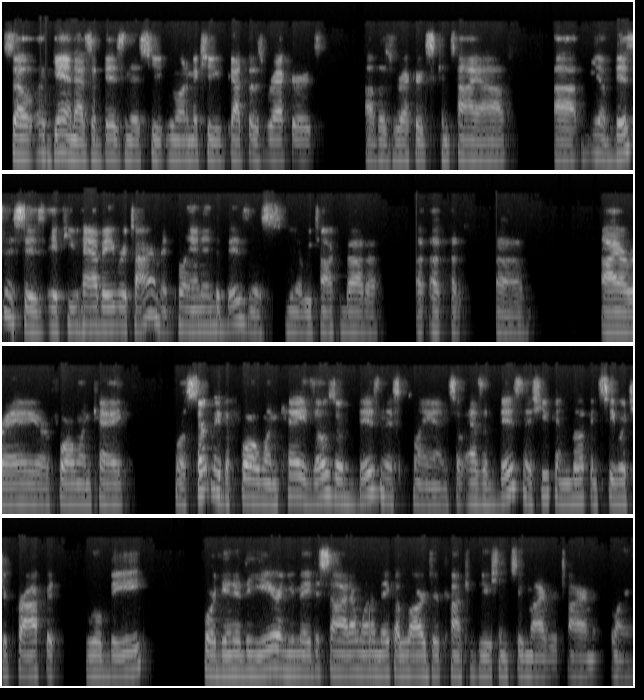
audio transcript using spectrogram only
so again, as a business, you, you want to make sure you've got those records. Uh, those records can tie out. Uh, you know, businesses, if you have a retirement plan in the business, you know, we talk about a, a, a, a IRA or 401k. Well, certainly the 401ks, those are business plans. So as a business, you can look and see what your profit will be toward the end of the year, and you may decide I want to make a larger contribution to my retirement plan.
